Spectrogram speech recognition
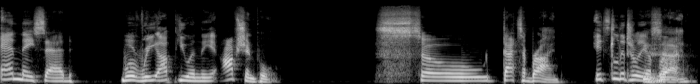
and they said, we'll re up you in the option pool. So that's a bribe. It's literally exactly. a bribe.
